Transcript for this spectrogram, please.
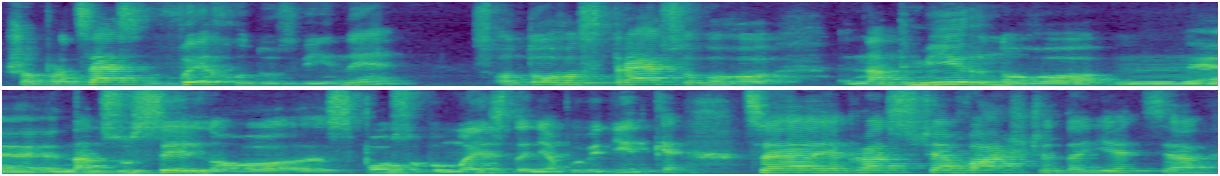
що процес виходу з війни з отого стресового, надмірного, е, надзусильного е, способу мислення, поведінки, це якраз ще важче дається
